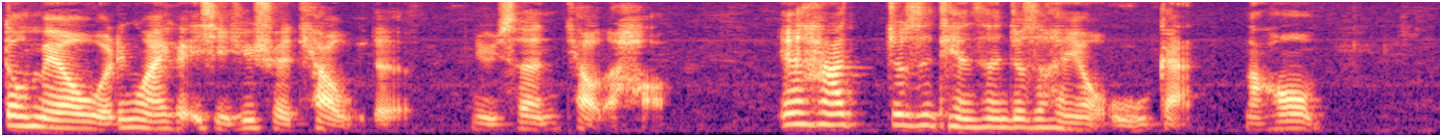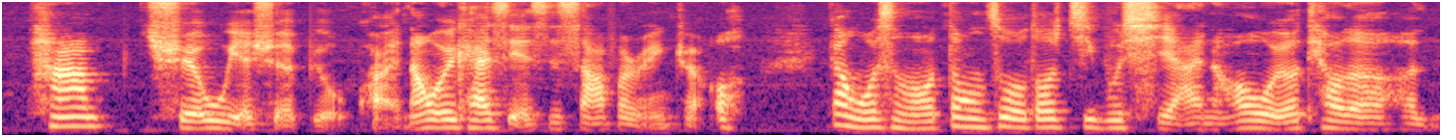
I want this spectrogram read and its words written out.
都没有我另外一个一起去学跳舞的女生跳得好，因为她就是天生就是很有舞感，然后她学舞也学得比我快。然后我一开始也是 suffering，觉得哦，干我什么动作都记不起来，然后我又跳得很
